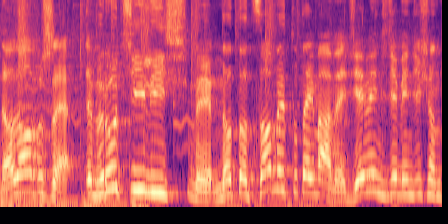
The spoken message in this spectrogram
No dobrze, wróciliśmy. No to co my tutaj mamy? 9,95,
